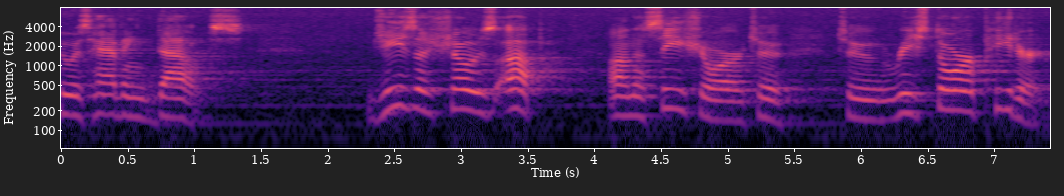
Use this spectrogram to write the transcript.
who was having doubts. Jesus shows up on the seashore to, to restore Peter.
